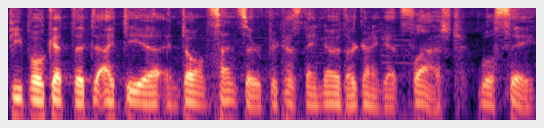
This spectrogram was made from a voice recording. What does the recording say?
people get the idea and don't censor because they know they're going to get slashed. We'll see.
